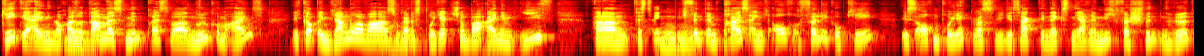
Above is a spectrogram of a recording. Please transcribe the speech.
geht ja eigentlich noch. Also mhm. damals Mintpreis war 0,1. Ich glaube, im Januar war mhm. sogar das Projekt schon bei einem ETH. Ähm, deswegen, mhm. ich finde den Preis eigentlich auch völlig okay. Ist auch ein Projekt, was, wie gesagt, die nächsten Jahre nicht verschwinden wird.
